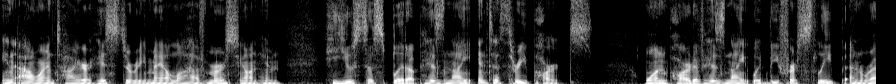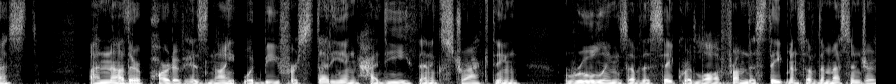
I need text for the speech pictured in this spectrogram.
in our entire history, may Allah have mercy on him, he used to split up his night into three parts. One part of his night would be for sleep and rest. Another part of his night would be for studying hadith and extracting rulings of the sacred law from the statements of the Messenger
